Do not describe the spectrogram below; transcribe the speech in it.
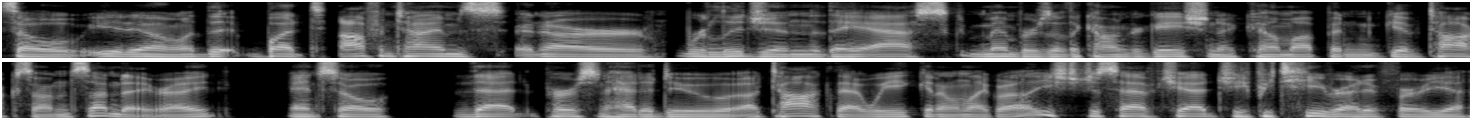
so, you know, the, but oftentimes in our religion, they ask members of the congregation to come up and give talks on Sunday, right? And so that person had to do a talk that week. And I'm like, well, you should just have Chat GPT write it for you.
